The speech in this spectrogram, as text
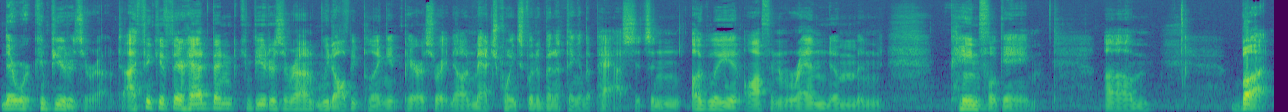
there were computers around. I think if there had been computers around, we'd all be playing imp pairs right now, and match points would have been a thing of the past. It's an ugly and often random and painful game. Um, but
